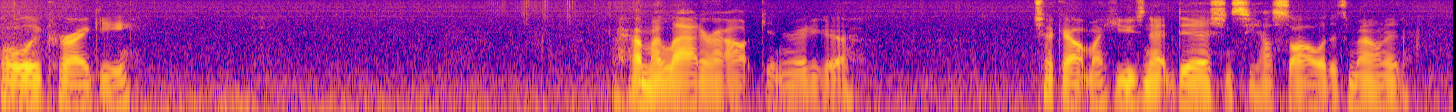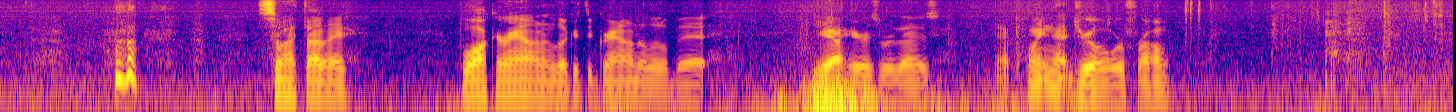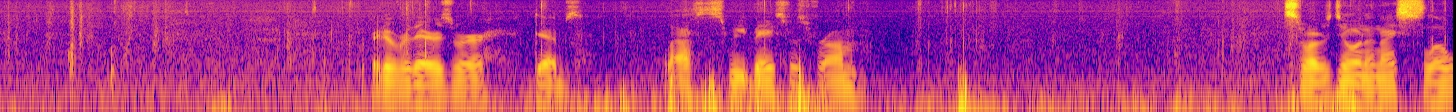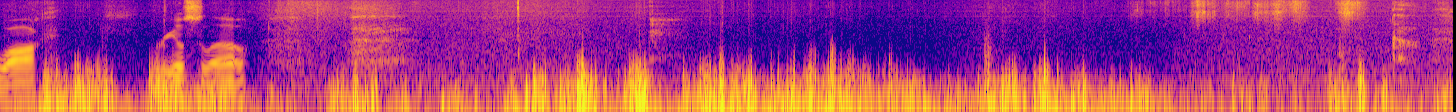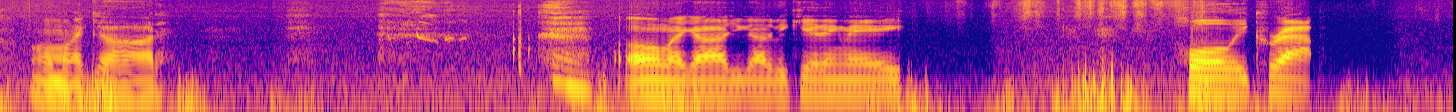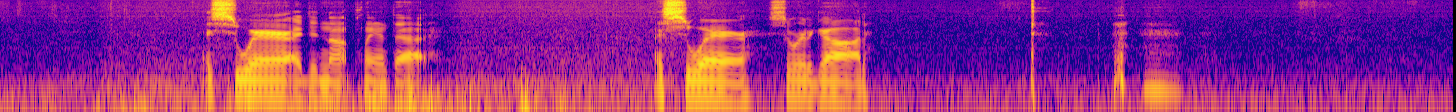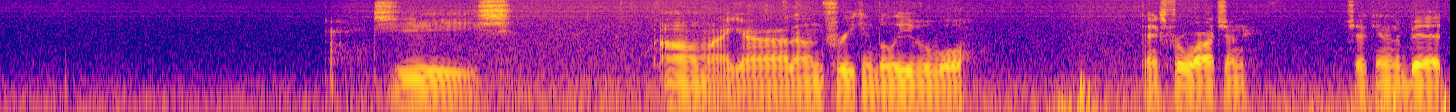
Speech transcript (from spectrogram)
Holy crikey. I have my ladder out getting ready to check out my HughesNet dish and see how solid it's mounted. so I thought I'd walk around and look at the ground a little bit. Yeah, here's where those that point in that drill were from. Right over there is where Deb's last sweet base was from. So I was doing a nice slow walk, real slow. Oh my god. Oh my god, you gotta be kidding me. Holy crap. I swear I did not plant that. I swear, swear to God. Jeez. Oh my god, unfreaking believable. Thanks for watching. Check in in a bit.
